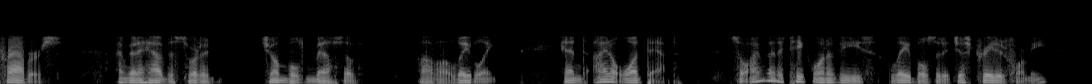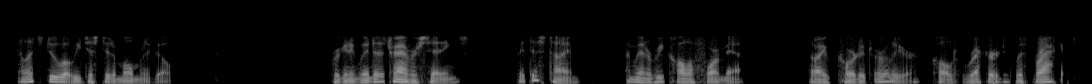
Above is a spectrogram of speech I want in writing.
traverse, I'm going to have this sort of jumbled mess of, of uh, labeling. And I don't want that. So I'm going to take one of these labels that it just created for me, and let's do what we just did a moment ago. We're going to go into the traverse settings, but this time I'm going to recall a format that I recorded earlier called record with brackets.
